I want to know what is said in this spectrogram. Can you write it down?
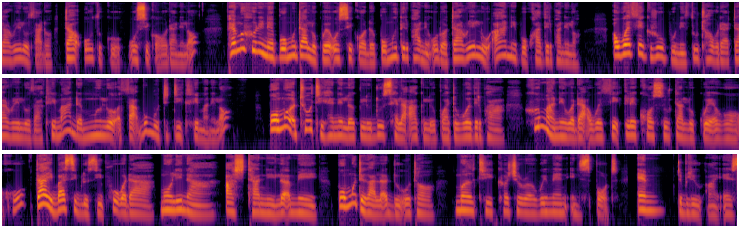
တာရီလိုစားတော့တာအိုးတကိုအိုစီကောဒါနေလောဖဲမှုခုနေနေပိုမှုတလုကွဲအိုစီကောဒပိုမှုတိဖာနေအိုတော့တာရီလိုအားနေပိုခွာတိဖာနေလောအဝက်စစ် group ဘူးနေသူထောဝဒတာရီလိုသာခလီမာဒမူလိုအစဘူဘူတီတီခလီမာနေလောပိုမှုအထုတီဟနေလကလူဒုဆလာအကလူပွားတဝဒရဖာခုမနေဝဒအဝက်စစ်ကလေခောဆူတလုကွဲအောဟုတိုင်ဘစီဘလူစီဖို့ဝဒမော်လီနာအရှ်တာနီလအမေပိုမှုတကလအဒူအိုထော multicultural women in sport MWIS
